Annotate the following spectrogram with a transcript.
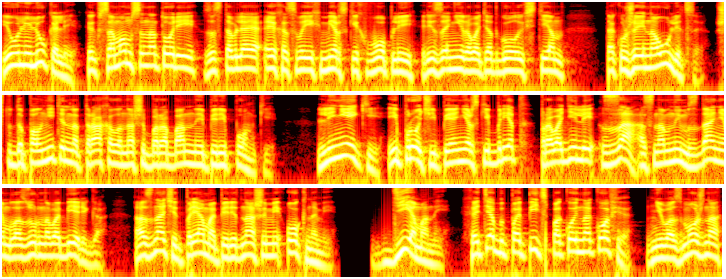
и улюлюкали, как в самом санатории, заставляя эхо своих мерзких воплей резонировать от голых стен, так уже и на улице, что дополнительно трахало наши барабанные перепонки. Линейки и прочий пионерский бред проводили за основным зданием Лазурного берега, а значит прямо перед нашими окнами. Демоны! Хотя бы попить спокойно кофе? Невозможно.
